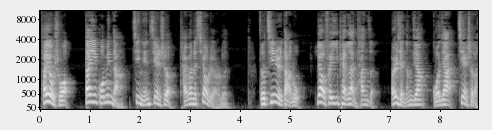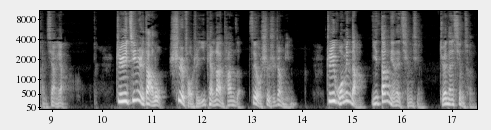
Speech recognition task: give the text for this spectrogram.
他又说，单以国民党近年建设台湾的效率而论，则今日大陆料非一片烂摊子，而且能将国家建设得很像样。至于今日大陆是否是一片烂摊子，自有事实证明。至于国民党依当年的情形，绝难幸存。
